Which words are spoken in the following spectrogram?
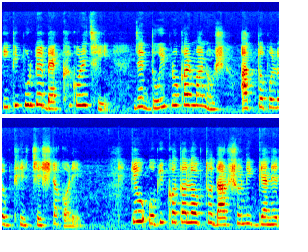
ইতিপূর্বে ব্যাখ্যা করেছি যে দুই প্রকার মানুষ আত্মোপলব্ধির চেষ্টা করে। কেউ অভিজ্ঞতালব্ধ দার্শনিক জ্ঞানের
